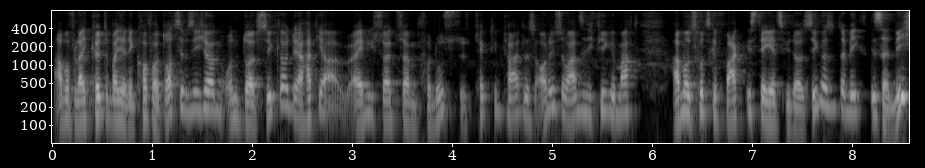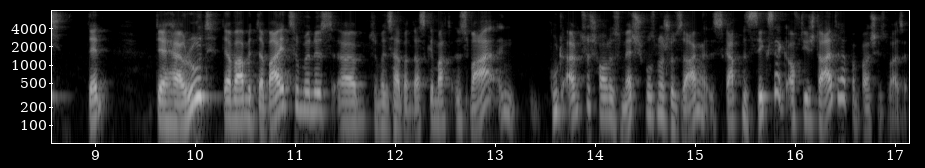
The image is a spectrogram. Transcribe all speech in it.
aber vielleicht könnte man ja den Koffer trotzdem sichern und Dolph Ziggler, der hat ja eigentlich seit seinem Verlust des Tag Team Titles auch nicht so wahnsinnig viel gemacht, haben wir uns kurz gefragt, ist der jetzt wieder als Singles unterwegs? Ist er nicht, denn der Herr Root, der war mit dabei zumindest, äh, zumindest hat man das gemacht. Es war ein gut anzuschauendes Match, muss man schon sagen. Es gab einen Zigzag auf die Stahltreppe beispielsweise.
